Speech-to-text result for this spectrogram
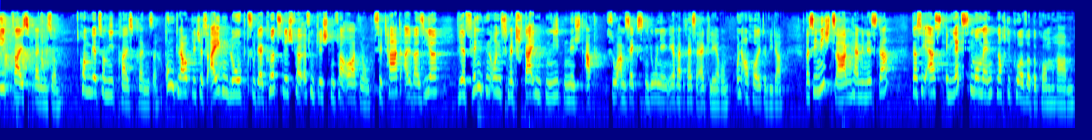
Mietpreisbremse. Kommen wir zur Mietpreisbremse. Unglaubliches Eigenlob zu der kürzlich veröffentlichten Verordnung. Zitat Al-Wazir, wir finden uns mit steigenden Mieten nicht ab, so am 6. Juni in Ihrer Presseerklärung, und auch heute wieder. Was Sie nicht sagen, Herr Minister, dass Sie erst im letzten Moment noch die Kurve bekommen haben.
